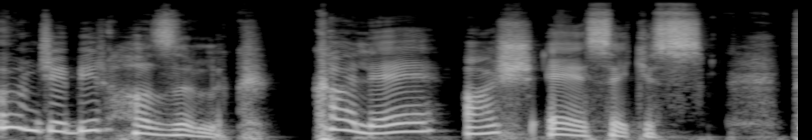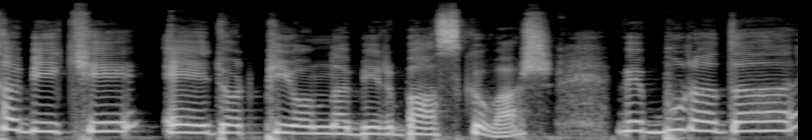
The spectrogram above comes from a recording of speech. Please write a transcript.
Önce bir hazırlık. Kale H E8. Tabii ki E4 piyonla bir baskı var ve burada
